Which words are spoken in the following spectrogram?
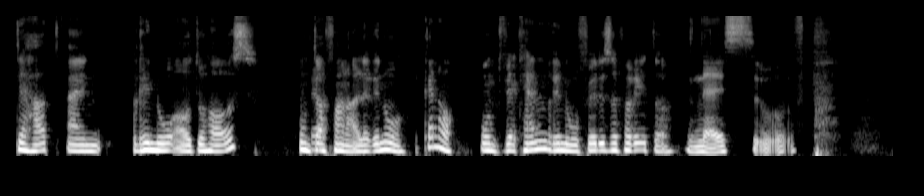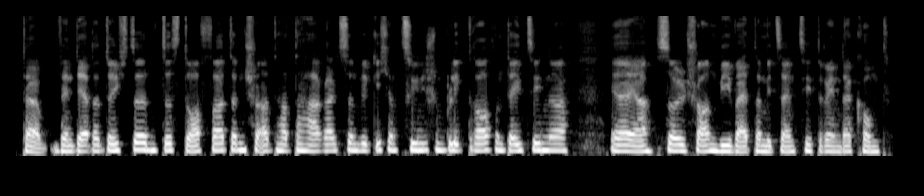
der hat ein Renault-Autohaus und Ja. da fahren alle Renault. genau. Und wer keinen Renault fährt, ist ein Verräter. Nice. Da, wenn der da durch das Dorf fährt, dann schaut, hat der Harald so wirklich einen zynischen Blick drauf und denkt sich nur, ja, ja, soll schauen, wie weit er mit seinem Citroën da kommt.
